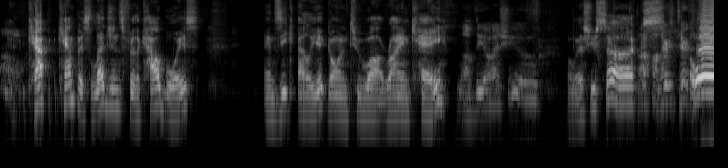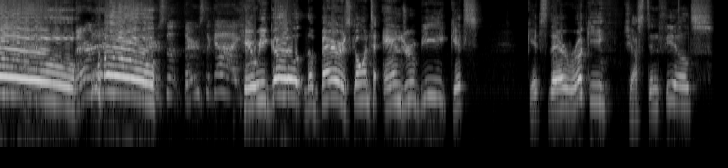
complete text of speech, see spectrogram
Oh, Cap campus legends for the Cowboys, and Zeke Elliott going to uh, Ryan K. love the OSU. OSU sucks. Oh, there's there, Whoa! there it is. Whoa! There's the there's the guy. Here we go. The Bears going to Andrew B. Gets gets their rookie Justin Fields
